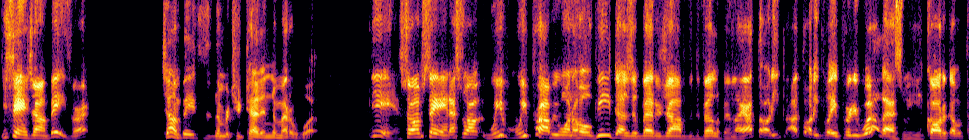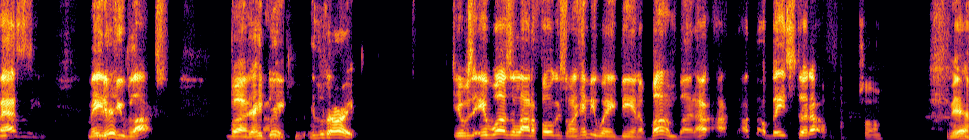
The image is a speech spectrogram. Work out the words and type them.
You saying John Bates, right? John Bates is number two tight end no matter what. Yeah, so I'm saying that's why we we probably want to hope he does a better job of developing. Like I thought he I thought he played pretty well last week. He caught a couple passes, he made He a few blocks, but Yeah, he I mean, did. he was all right. It was it was a lot of focus on Hemingway being a bum, but I I, I thought Bates stood out. So Yeah.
